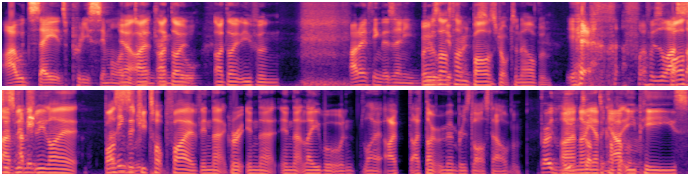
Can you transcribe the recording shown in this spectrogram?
I would say it's pretty similar yeah, between I, Dreamville. I don't I don't even I don't think there's any. When was the last difference. time Bas dropped an album? Yeah, when was the last Bas time? is literally I mean, like Bas is literally top five in that group in that in that label, and like I I don't remember his last album. Bro, uh, Luke I know he had a couple album. of EPs.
